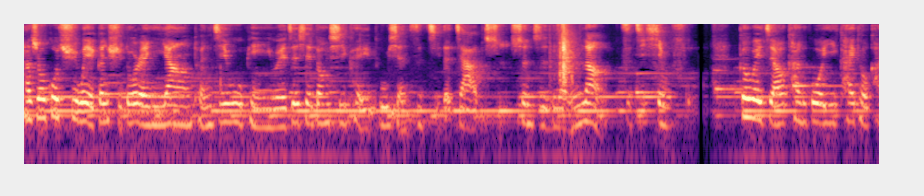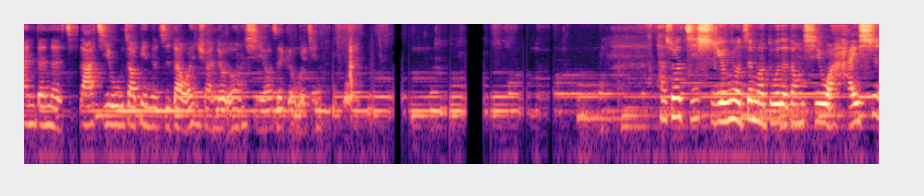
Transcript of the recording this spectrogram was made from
他说：“过去我也跟许多人一样囤积物品，以为这些东西可以凸显自己的价值，甚至能让自己幸福。各位只要看过一开头刊登的垃圾屋照片，就知道我很喜欢丢东西哦。这个我已经读过。”他说：“即使拥有这么多的东西，我还是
